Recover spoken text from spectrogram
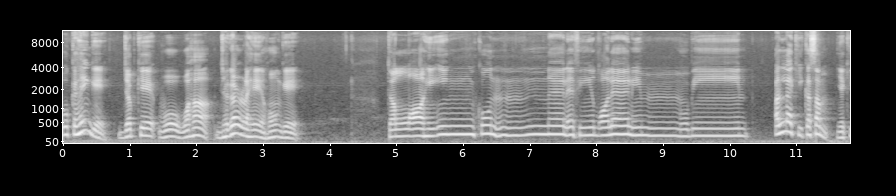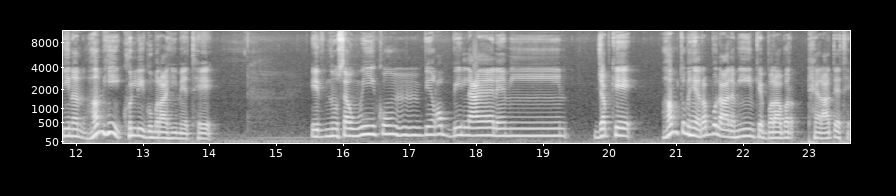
وہ کہیں گے جبکہ وہ وہاں جھگڑ رہے ہوں گے۔ تاللہ ان لفی ضلال مبین۔ اللہ کی قسم، یقیناً ہم ہی کھلی گمراہی میں تھے۔ اذ نسویکم برب العالمین۔ جبکہ ہم تمہیں رب العالمین کے برابر ٹھہراتے تھے۔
